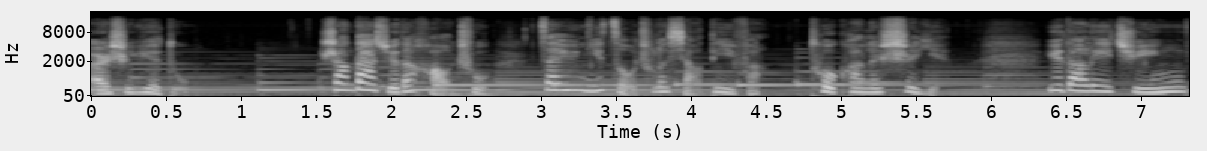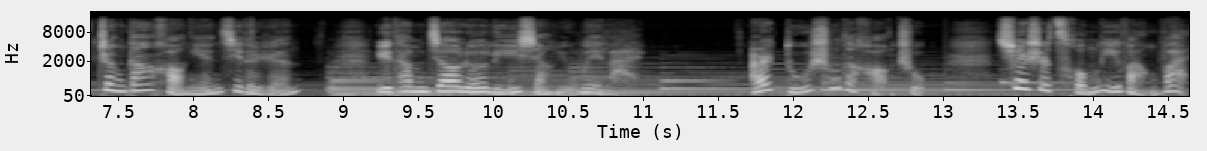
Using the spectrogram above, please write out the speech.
而是阅读。上大学的好处在于你走出了小地方，拓宽了视野，遇到了一群正当好年纪的人，与他们交流理想与未来；而读书的好处却是从里往外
